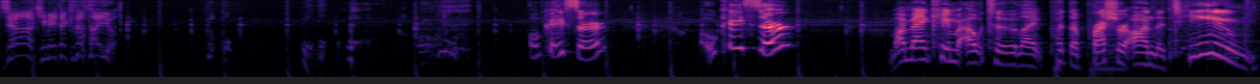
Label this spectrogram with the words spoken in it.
じゃあ決めてくださいよ Okay, sir. Okay, sir. My man came out to like put the pressure on the team.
